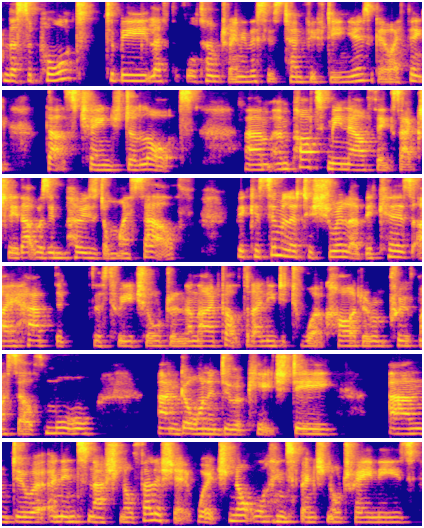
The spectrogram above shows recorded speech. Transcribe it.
the support to be less than full time training. This is 10, 15 years ago. I think that's changed a lot. Um, and part of me now thinks actually that was imposed on myself because similar to Shrilla, because I had the the three children, and I felt that I needed to work harder and prove myself more and go on and do a PhD and do a, an international fellowship, which not all interventional trainees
